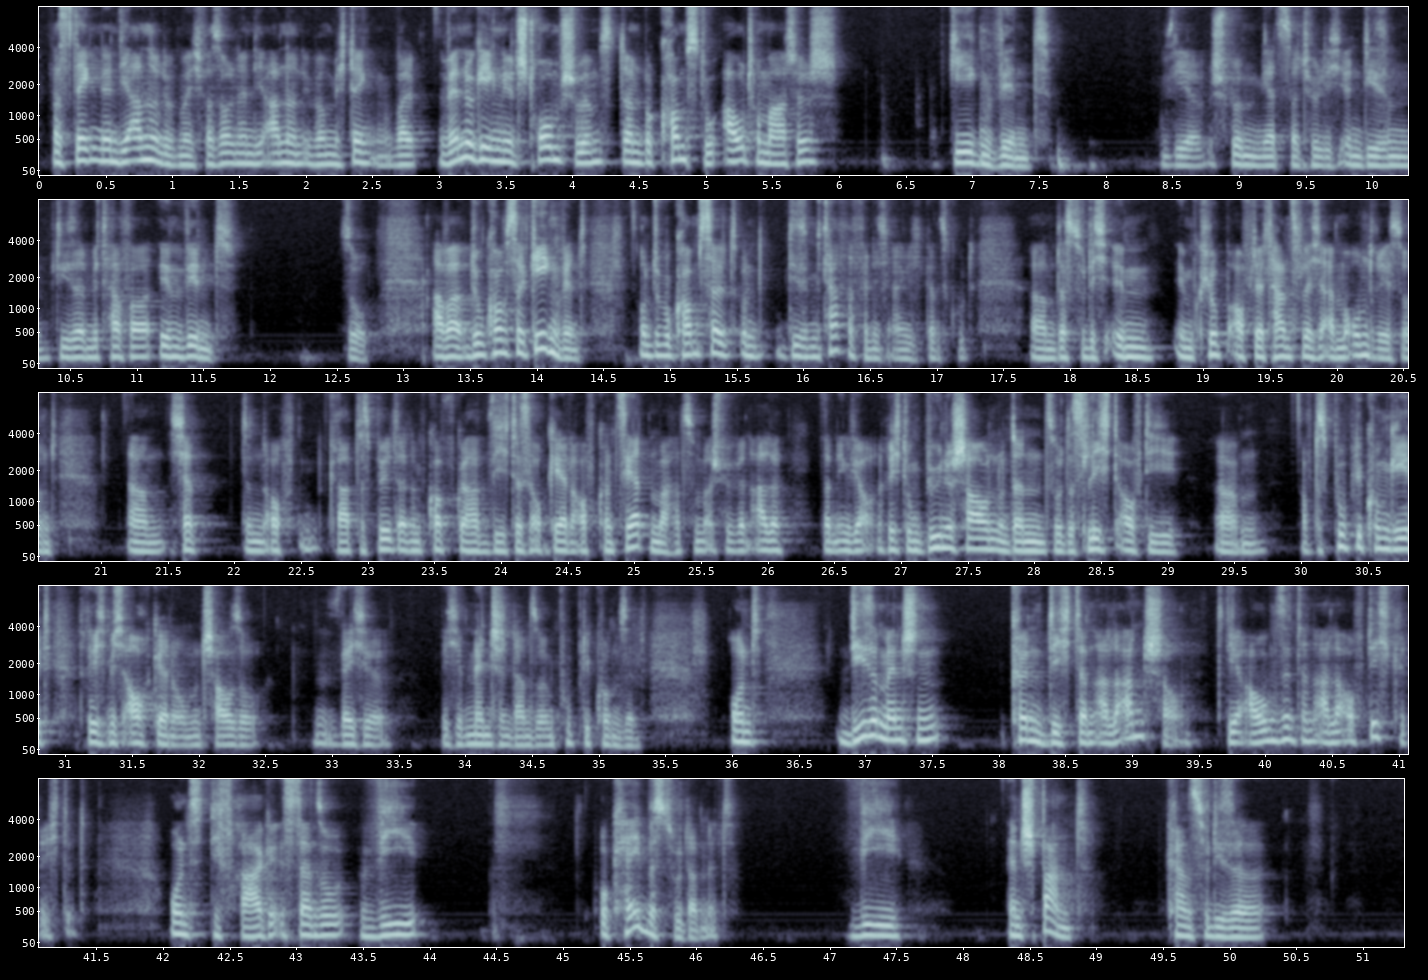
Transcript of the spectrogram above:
was denken denn die anderen über mich? Was sollen denn die anderen über mich denken? Weil, wenn du gegen den Strom schwimmst, dann bekommst du automatisch Gegenwind wir schwimmen jetzt natürlich in diesem, dieser Metapher im Wind. So. Aber du bekommst halt Gegenwind. Und du bekommst halt, und diese Metapher finde ich eigentlich ganz gut, ähm, dass du dich im, im Club auf der Tanzfläche einmal umdrehst. Und ähm, ich habe dann auch gerade das Bild dann im Kopf gehabt, wie ich das auch gerne auf Konzerten mache. Zum Beispiel, wenn alle dann irgendwie Richtung Bühne schauen und dann so das Licht auf die, ähm, auf das Publikum geht, drehe ich mich auch gerne um und schaue so, welche, welche Menschen dann so im Publikum sind. Und diese Menschen können dich dann alle anschauen. Die Augen sind dann alle auf dich gerichtet. Und die Frage ist dann so, wie okay bist du damit? Wie entspannt kannst du diese,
